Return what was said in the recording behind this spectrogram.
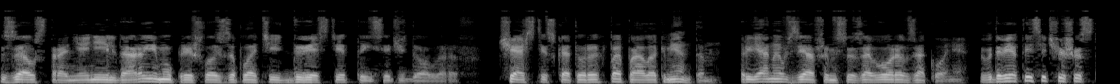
За устранение Ильдара ему пришлось заплатить 200 тысяч долларов, часть из которых попала к ментам, рьяно взявшимся за вора в законе. В 2006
